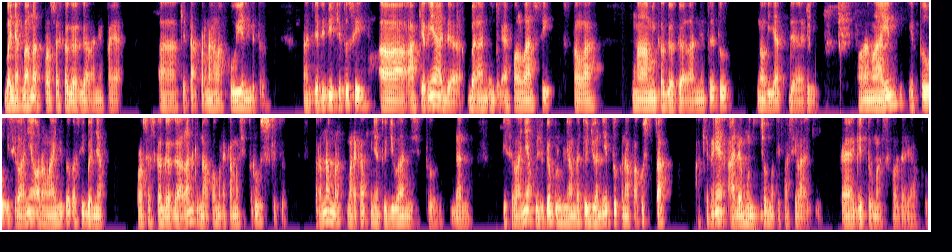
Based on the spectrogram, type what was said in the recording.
banyak banget proses kegagalan yang kayak uh, kita pernah lakuin gitu. Nah jadi di situ sih uh, akhirnya ada bahan untuk evaluasi setelah mengalami kegagalan itu itu ngelihat dari orang lain itu istilahnya orang lain juga pasti banyak proses kegagalan kenapa mereka masih terus gitu. Karena mereka punya tujuan di situ. Dan istilahnya aku juga belum nyampe tujuan itu kenapa aku stuck? Akhirnya ada muncul motivasi lagi kayak gitu mas kalau dari aku.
